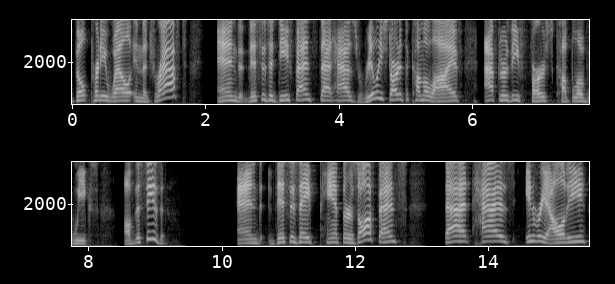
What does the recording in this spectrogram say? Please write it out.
built pretty well in the draft, and this is a defense that has really started to come alive after the first couple of weeks of the season. And this is a Panthers offense that has, in reality,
